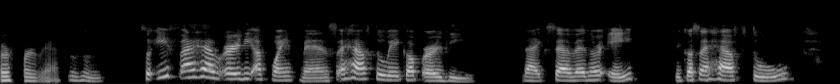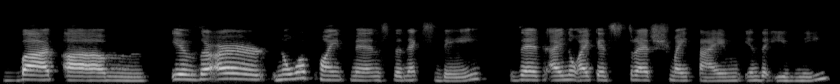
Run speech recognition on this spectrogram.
or for rest? Mhm. So if I have early appointments, I have to wake up early, like seven or eight, because I have to. But um, if there are no appointments the next day, then I know I can stretch my time in the evening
